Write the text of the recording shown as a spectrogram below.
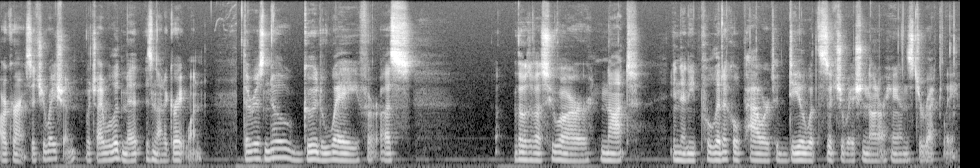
our current situation, which I will admit is not a great one. There is no good way for us, those of us who are not in any political power, to deal with the situation on our hands directly.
